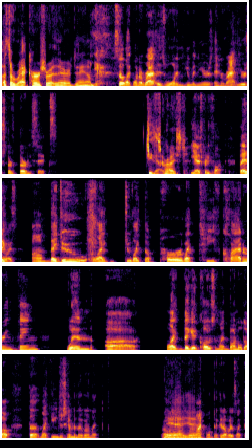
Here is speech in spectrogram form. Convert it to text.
That's a rat curse right there. Damn. so like when a rat is one in human years and rat years, they're 36. Jesus Yeah, Christ. Yeah, it's pretty fucked. But anyways, um, they do like do like the purr like teeth clattering thing when uh like they get close and like bundled up. The like you can just hear them and they're going like oh, Yeah, yeah. My mic won't pick it up, but it's like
